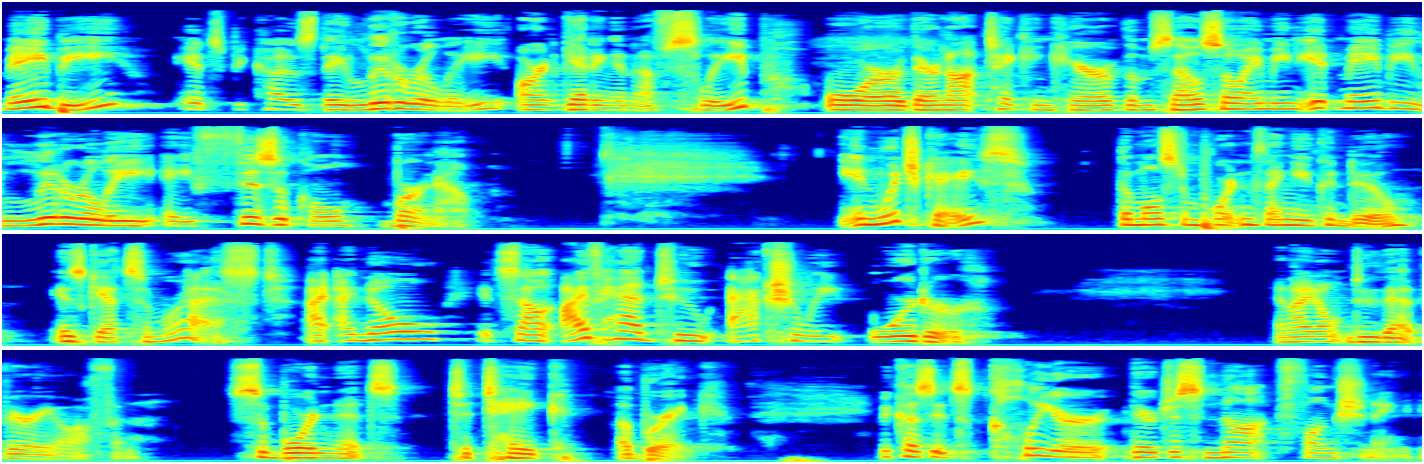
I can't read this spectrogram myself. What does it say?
Maybe it's because they literally aren't getting enough sleep or they're not taking care of themselves. So, I mean, it may be literally a physical burnout. In which case, the most important thing you can do is get some rest. I, I know it sounds, I've had to actually order, and I don't do that very often, subordinates to take a break because it's clear they're just not functioning.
